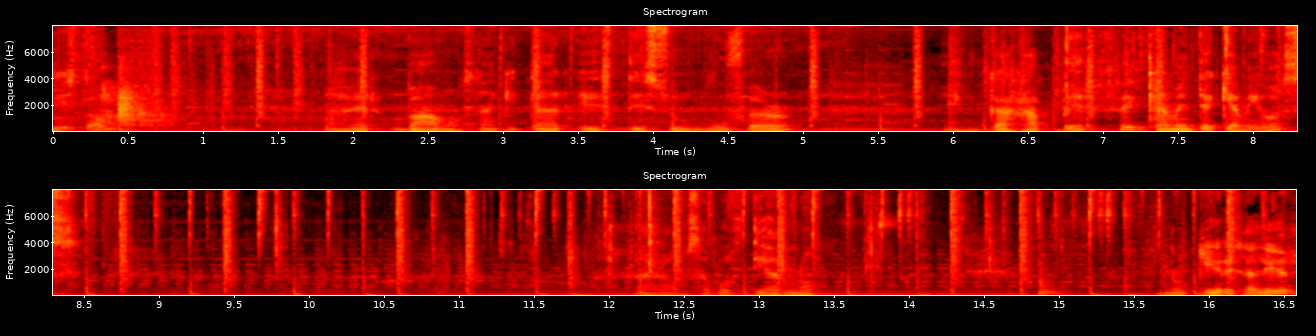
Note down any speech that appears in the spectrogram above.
Listo. A ver, vamos a quitar este subwoofer. Encaja perfectamente aquí amigos. Ahora vamos a voltearlo. No quiere salir.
